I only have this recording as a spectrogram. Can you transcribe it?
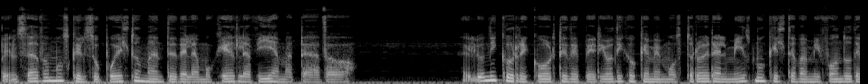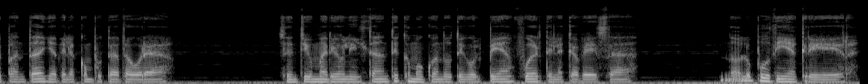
pensábamos que el supuesto amante de la mujer la había matado. El único recorte de periódico que me mostró era el mismo que estaba en mi fondo de pantalla de la computadora. Sentí un mareo al instante como cuando te golpean fuerte en la cabeza. No lo podía creer.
